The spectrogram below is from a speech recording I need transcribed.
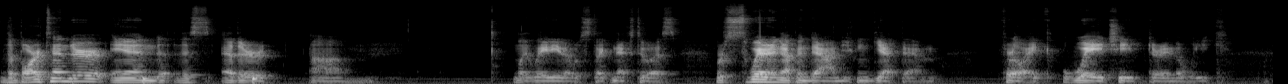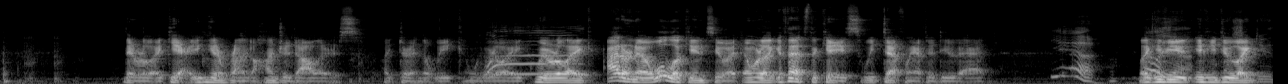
the bartender and this other um, like lady that was like next to us were swearing up and down. You can get them for like way cheap during the week. They were like, yeah, you can get them for like a hundred dollars like during the week, and we were like, we were like, I don't know, we'll look into it, and we're like, if that's the case, we definitely have to do that. Yeah. Like if you if you do We like do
